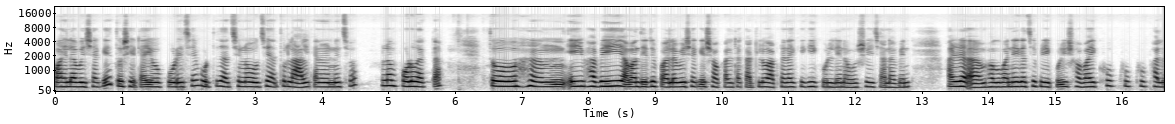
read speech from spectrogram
পয়লা বৈশাখে। তো সেটাই ও পড়েছে, পড়তে যাচ্ছিল। বলছে এত লাল কেন এনেছো? বললাম, পড়ো একটা। তো এইভাবেই আমাদের পয়লা বৈশাখে সকালটা কাটলো। আপনারা কী কী করলেন অবশ্যই জানাবেন। আর ভগবানের কাছে প্রে করি সবাই খুব খুব খুব ভালো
